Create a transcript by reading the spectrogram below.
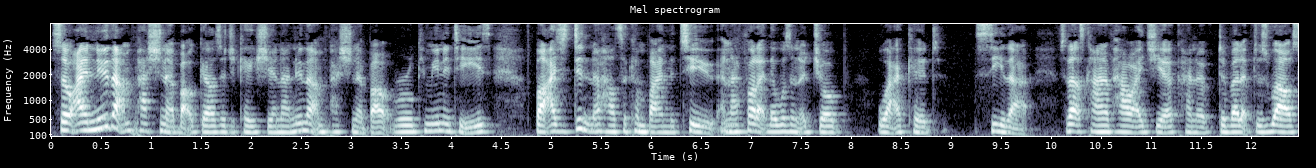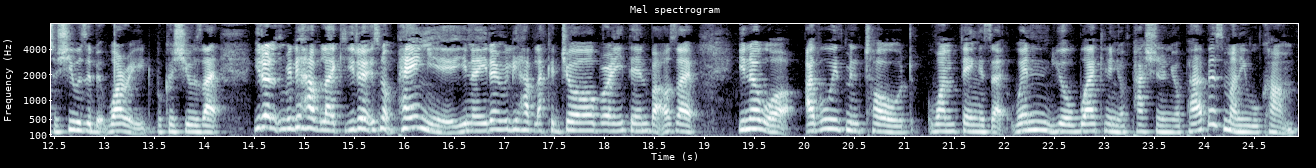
So I knew that I'm passionate about girls' education, I knew that I'm passionate about rural communities, but I just didn't know how to combine the two. And I felt like there wasn't a job where I could see that. So that's kind of how IGEA kind of developed as well. So she was a bit worried because she was like, you don't really have like, you don't, it's not paying you, you know, you don't really have like a job or anything. But I was like, you know what? I've always been told one thing is that when you're working in your passion and your purpose, money will come.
